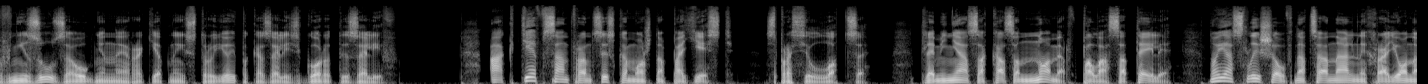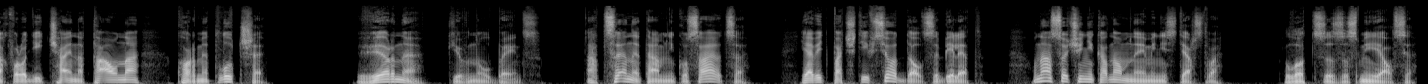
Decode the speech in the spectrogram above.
Внизу, за огненной ракетной струей, показались город и залив. «А где в Сан-Франциско можно поесть?» — спросил Лотце. «Для меня заказан номер в Палас-отеле, но я слышал, в национальных районах вроде Чайна-тауна кормят лучше». «Верно», — кивнул Бэйнс. «А цены там не кусаются? Я ведь почти все отдал за билет. У нас очень экономное министерство». Лотце засмеялся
